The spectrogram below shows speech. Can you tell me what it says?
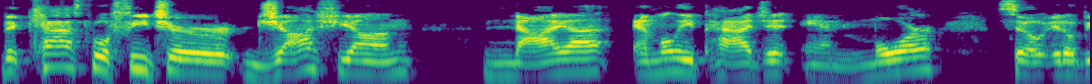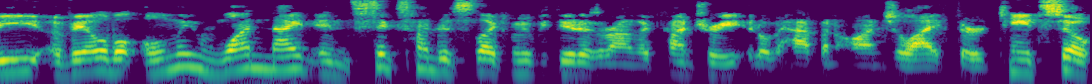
The cast will feature Josh Young, Naya, Emily Paget, and more. So it'll be available only one night in 600 select movie theaters around the country. It'll happen on July 13th. So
